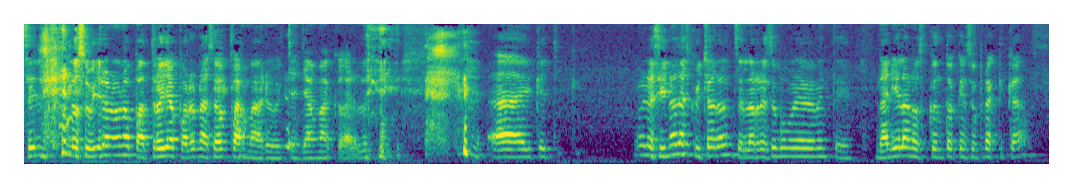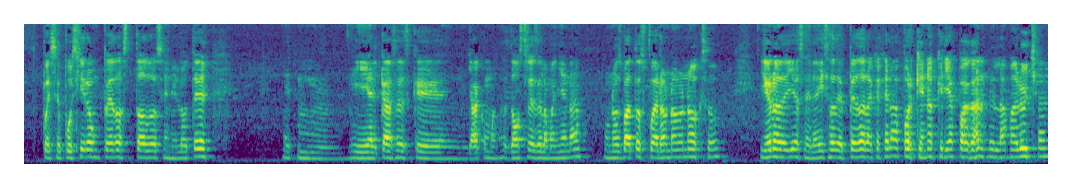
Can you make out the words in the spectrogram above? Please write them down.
Lo subieron a una patrulla por una sopa maruchan, ya me acordé. Ay, qué Bueno, si no la escucharon, se la resumo brevemente. Daniela nos contó que en su práctica, pues se pusieron pedos todos en el hotel. Mm, y el caso es que ya como a las 2, 3 de la mañana, unos vatos fueron a un Oxxo y uno de ellos se le hizo de pedo a la cajera porque no quería pagar en la marucha.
